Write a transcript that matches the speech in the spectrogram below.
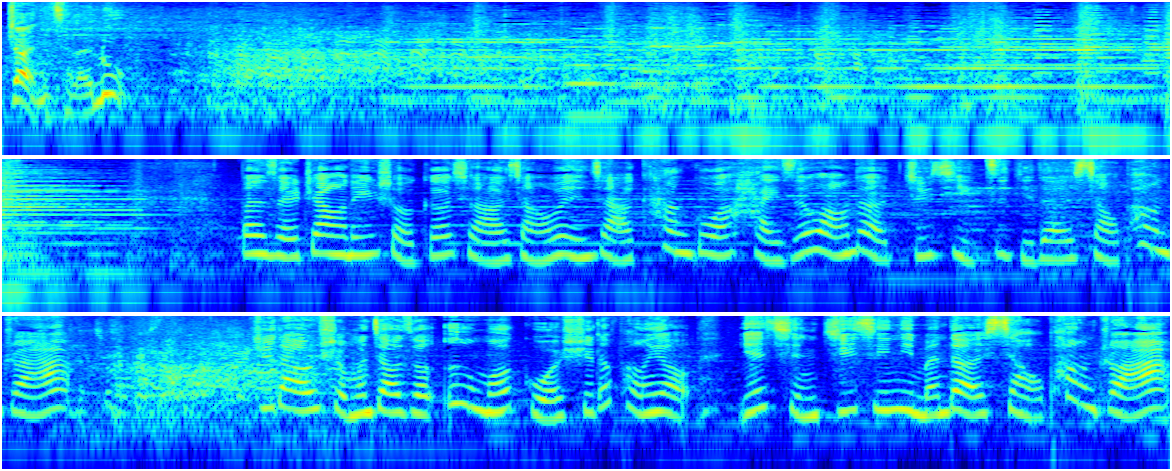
站起来录。伴随这样的一首歌曲啊，想问一下，看过《海贼王》的举起自己的小胖爪，知道什么叫做恶魔果实的朋友，也请举起你们的小胖爪。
